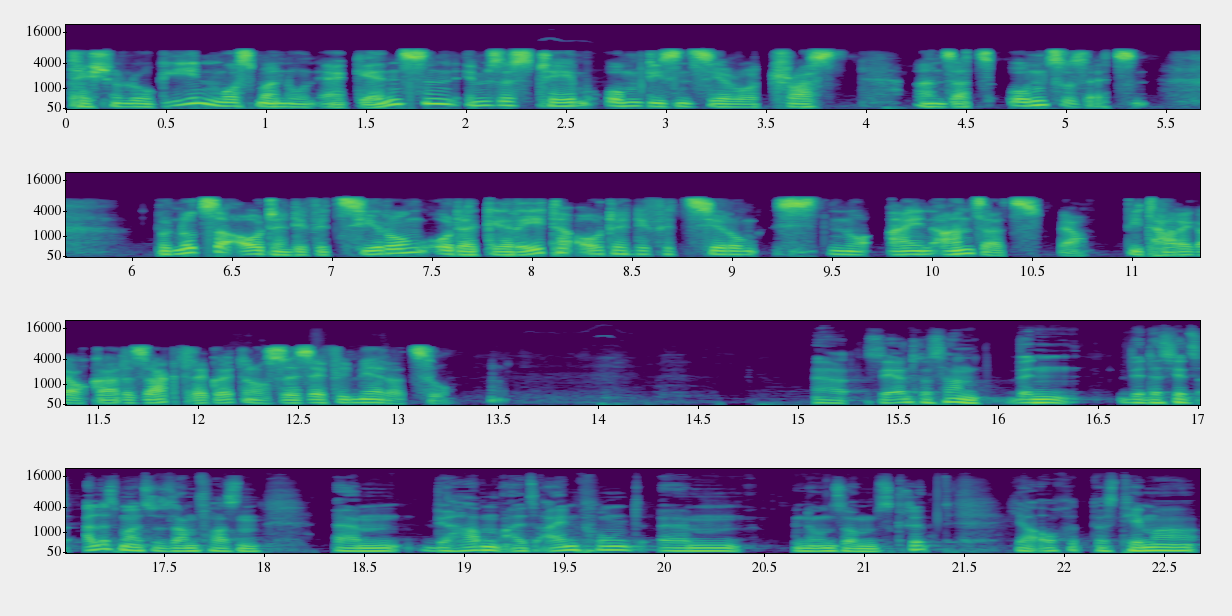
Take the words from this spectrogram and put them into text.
Technologien muss man nun ergänzen im System, um diesen Zero-Trust-Ansatz umzusetzen. Benutzerauthentifizierung oder Geräteauthentifizierung ist nur ein Ansatz. Ja, wie Tarek auch gerade sagte, da gehört noch sehr, sehr viel mehr dazu. Ja, sehr interessant. Wenn wir das jetzt alles mal zusammenfassen, ähm, wir haben als einen Punkt ähm, in unserem Skript ja auch das Thema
